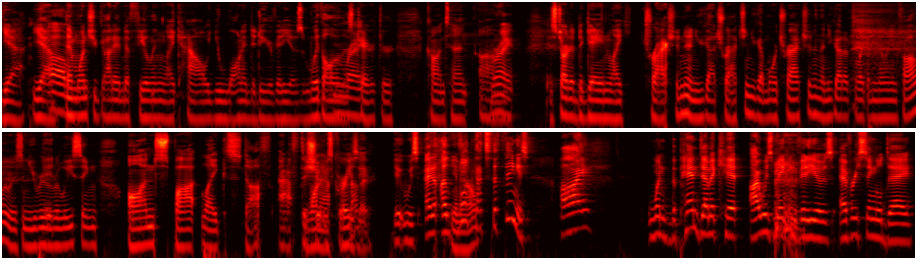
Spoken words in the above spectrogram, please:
Yeah, yeah. Um, then once you got into feeling like how you wanted to do your videos and with all of this Right. character content, um, Right. It started to gain like traction, and you got traction, you got more traction, and then you got up to like a million followers, and you were releasing on spot like stuff after the one shit was after crazy. another. It was, and You look, know? that's the thing is, I, when the pandemic hit, I was making videos every single day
